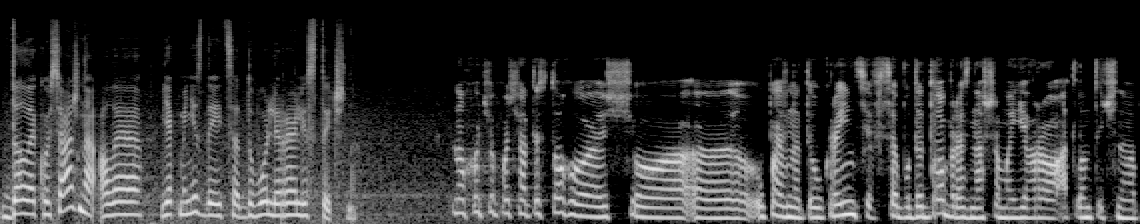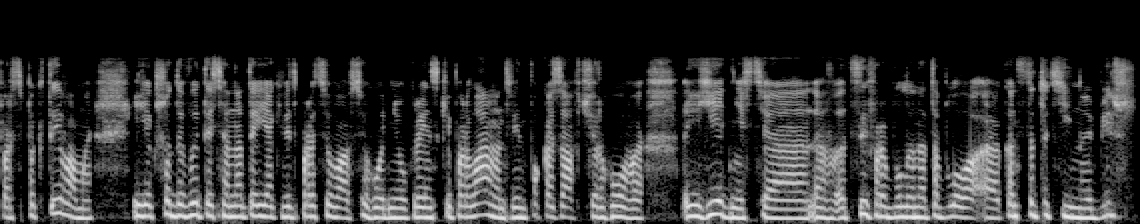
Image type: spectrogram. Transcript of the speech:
далекосяжна, але як мені здається, доволі реалістична. Ну хочу почати з того, що е, упевнити українців все буде добре з нашими євроатлантичними перспективами. І якщо дивитися на те, як відпрацював сьогодні український парламент, він показав чергове єдність. е, Цифри були на табло е, конституційної більш.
